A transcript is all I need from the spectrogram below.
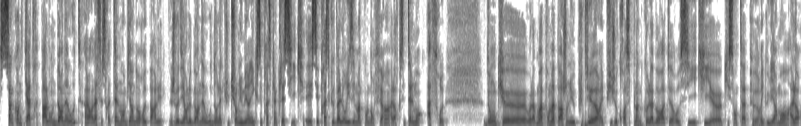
54, parlons de burn-out. Alors là, ce serait tellement bien d'en reparler. Je veux dire, le burn-out dans la culture numérique, c'est presque un classique et c'est presque valorisé maintenant d'en faire un, alors que c'est tellement affreux. Donc euh, voilà, moi pour ma part j'en ai eu plusieurs et puis je croise plein de collaborateurs aussi qui, euh, qui s'en tapent euh, régulièrement. Alors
